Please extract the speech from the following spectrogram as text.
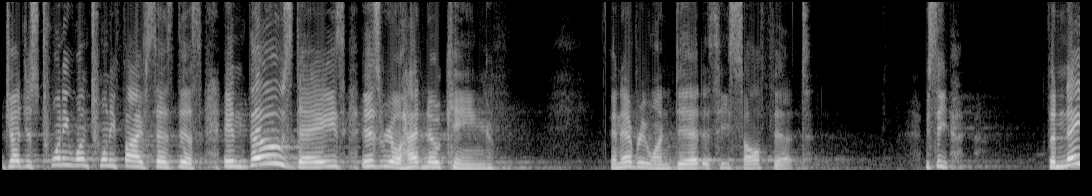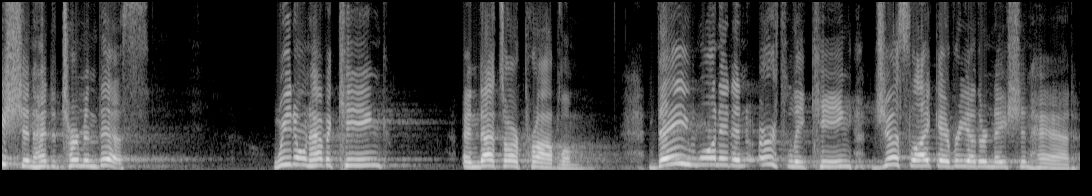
Judges 21 25 says this In those days, Israel had no king, and everyone did as he saw fit. You see, the nation had determined this we don't have a king, and that's our problem. They wanted an earthly king just like every other nation had.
